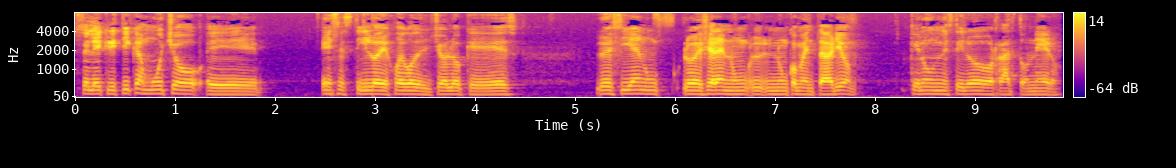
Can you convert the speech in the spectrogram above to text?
Se le critica mucho eh, ese estilo de juego del Cholo que es, lo decía en un, lo decía en un, en un comentario, que era un estilo ratonero,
